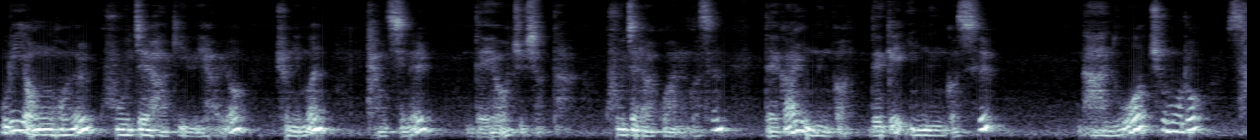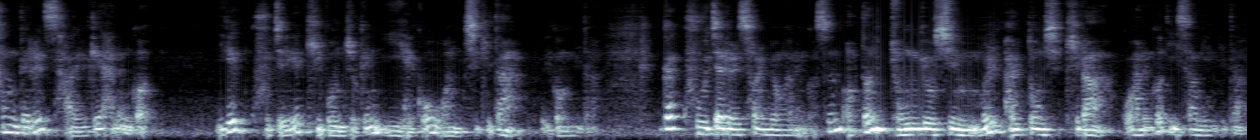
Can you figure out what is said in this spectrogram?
우리 영혼을 구제하기 위하여 주님은 당신을 내어 주셨다. 구제라고 하는 것은 내가 있는 것, 내게 있는 것을 나누어 줌으로 상대를 살게 하는 것. 이게 구제의 기본적인 이해고 원칙이다 이겁니다. 그러니까 구제를 설명하는 것은 어떤 종교심을 발동시키라고 하는 것 이상입니다.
